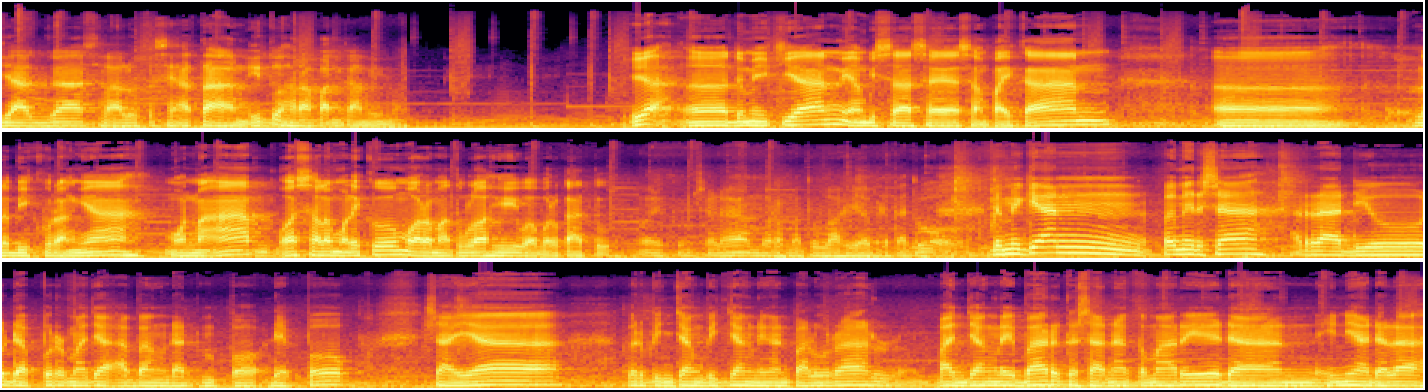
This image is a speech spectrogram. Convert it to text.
jaga selalu kesehatan. Itu harapan kami, Mas. Ya, eh, demikian yang bisa saya sampaikan. Eh, lebih kurangnya mohon maaf. Wassalamualaikum warahmatullahi wabarakatuh. Waalaikumsalam warahmatullahi wabarakatuh. Demikian pemirsa Radio Dapur Remaja Abang dan Empok Depok. Saya berbincang-bincang dengan Pak Lurah panjang lebar ke sana kemari dan ini adalah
